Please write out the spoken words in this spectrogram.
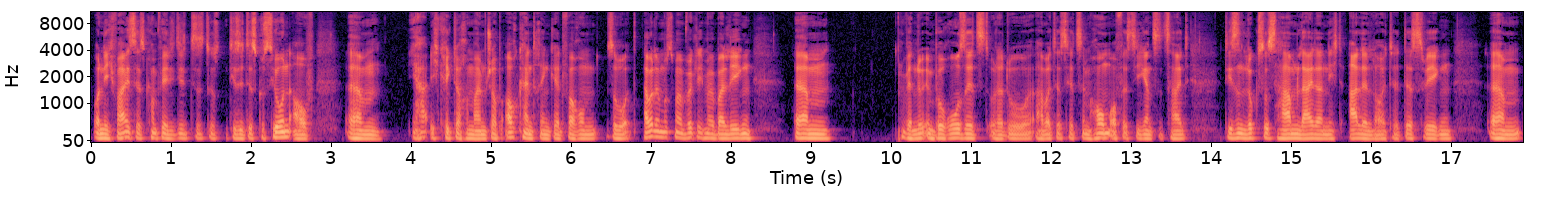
Und ich weiß, jetzt kommt wieder diese Diskussion auf. Ähm, ja, ich krieg doch in meinem Job auch kein Trinkgeld, warum so? Aber dann muss man wirklich mal überlegen, ähm, wenn du im Büro sitzt oder du arbeitest jetzt im Homeoffice die ganze Zeit, diesen Luxus haben leider nicht alle Leute. Deswegen ähm,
